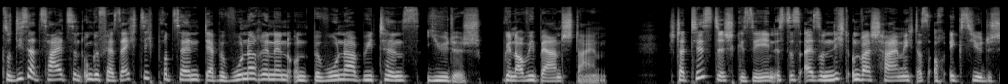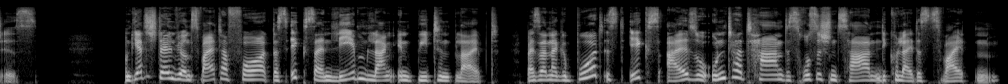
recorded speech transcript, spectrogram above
Zu dieser Zeit sind ungefähr 60 Prozent der Bewohnerinnen und Bewohner Beatons jüdisch, genau wie Bernstein. Statistisch gesehen ist es also nicht unwahrscheinlich, dass auch X jüdisch ist. Und jetzt stellen wir uns weiter vor, dass X sein Leben lang in Beaton bleibt. Bei seiner Geburt ist X also Untertan des russischen Zaren Nikolai II.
